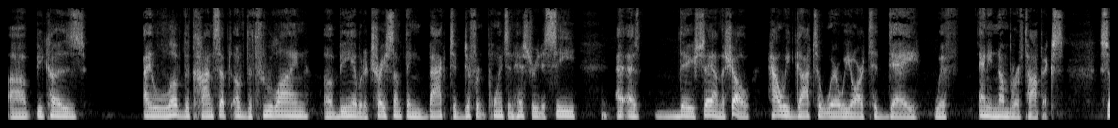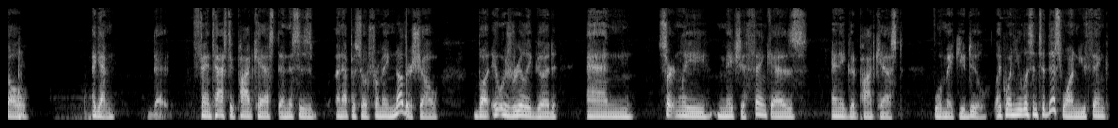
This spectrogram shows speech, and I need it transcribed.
uh, because I love the concept of the through line of being able to trace something back to different points in history to see, as they say on the show, how we got to where we are today with any number of topics. So, again, fantastic podcast. And this is an episode from another show, but it was really good and certainly makes you think as any good podcast will make you do. Like when you listen to this one, you think,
